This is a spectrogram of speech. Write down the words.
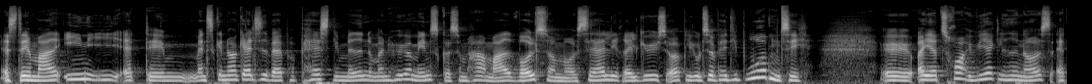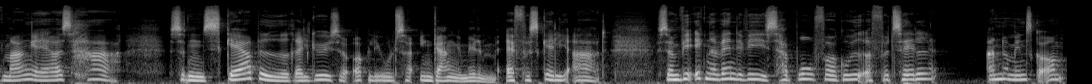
Altså det er jeg meget enig i, at øh, man skal nok altid være påpasselig med, når man hører mennesker, som har meget voldsomme og særlige religiøse oplevelser, hvad de bruger dem til. Øh, og jeg tror i virkeligheden også, at mange af os har sådan skærpede religiøse oplevelser en gang imellem af forskellige art, som vi ikke nødvendigvis har brug for at gå ud og fortælle andre mennesker om,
